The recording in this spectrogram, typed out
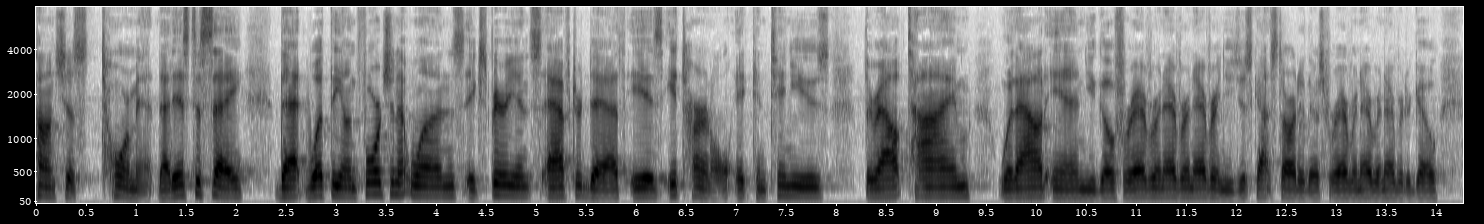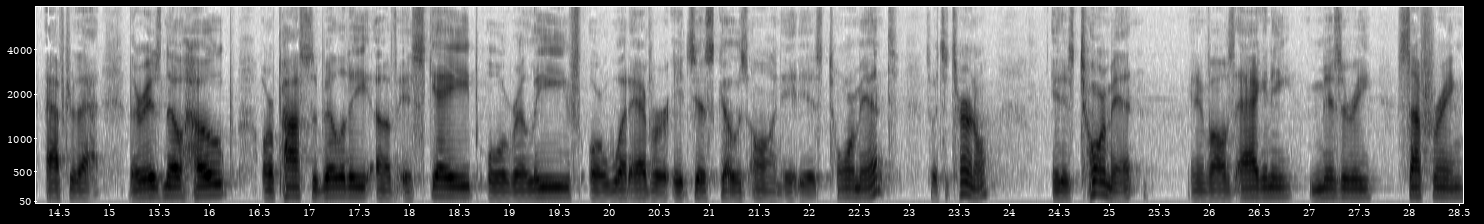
conscious torment. That is to say, that what the unfortunate ones experience after death is eternal, it continues throughout time without end. You go forever and ever and ever, and you just got started. There's forever and ever and ever to go after that. There is no hope or possibility of escape or relief or whatever. It just goes on. It is torment, so it's eternal. It is torment. It involves agony, misery, suffering,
